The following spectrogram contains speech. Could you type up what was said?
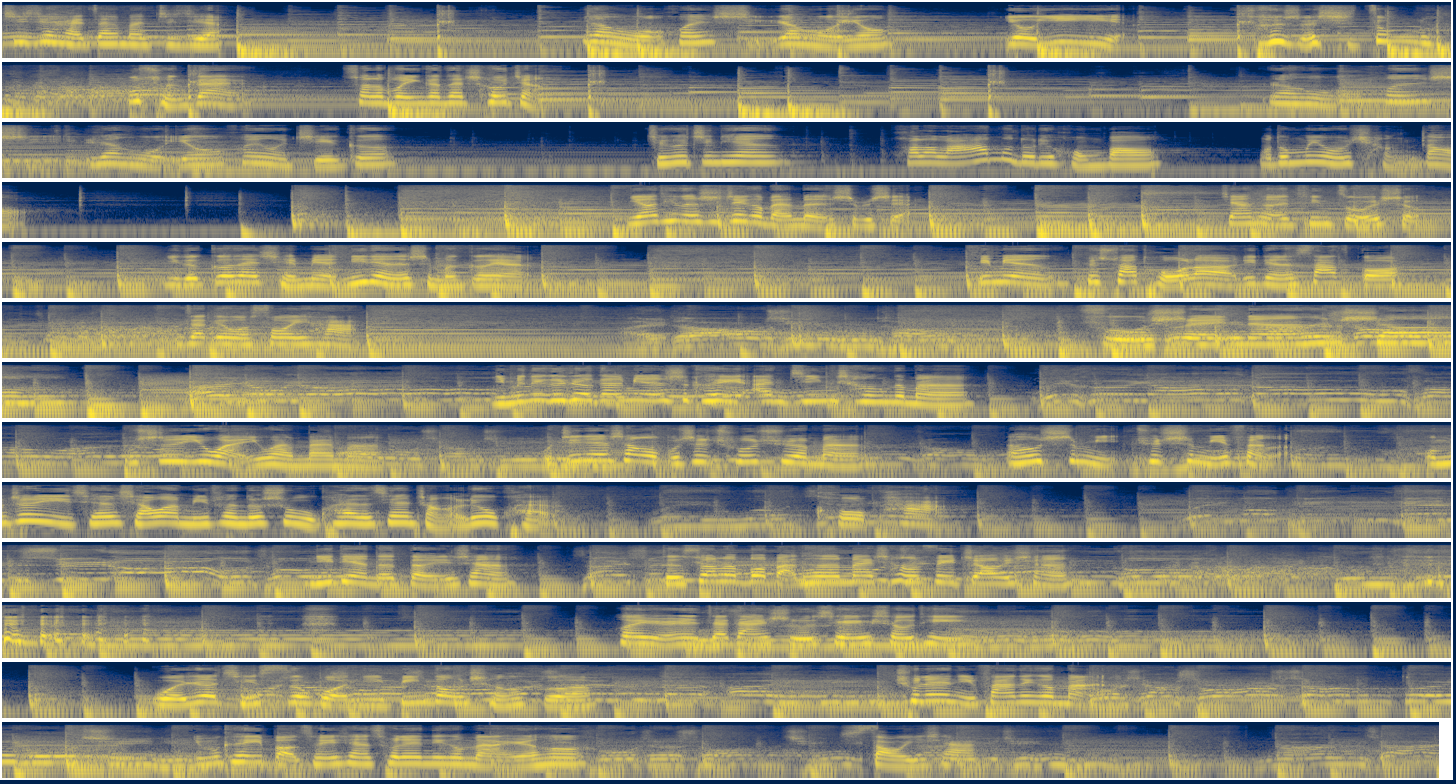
鸡鸡还在吗？鸡鸡，让我欢喜让我忧，有意义。学习中了不存在，算了，不应该在抽奖。让我欢喜让我忧，欢迎我杰哥。杰哥今天花了那么多的红包，我都没有抢到。你要听的是这个版本是不是？加团听左手。你的歌在前面，你点的什么歌呀？面面被刷脱了，你点的啥子歌？你再给我说一下。爱到尽头，覆水难收。你们那个热干面是可以按斤称的吗？为何要到无法挽不是一碗一碗卖吗？我今天上午不是出去了吗？然后吃米去吃米粉了。我们这以前小碗米粉都是五块的，现在涨了六块了，可怕！你点的，等一下，等酸萝卜把他的卖唱费交一下。欢迎人人家大叔，谢谢收听。我热情似火，你冰冻成河。初恋，你发那个码，你，们可以保存一下初恋那个码，然后扫一下。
